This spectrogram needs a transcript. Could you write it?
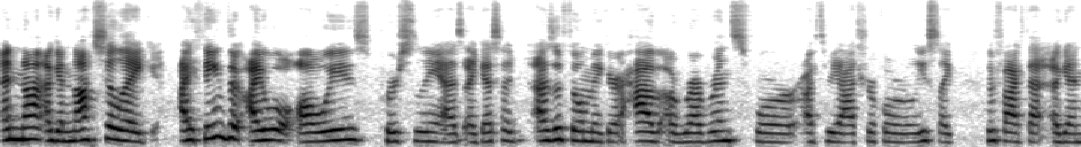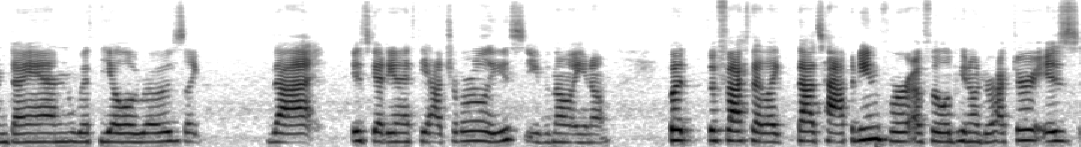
and not again, not to like. I think that I will always personally, as I guess I, as a filmmaker, have a reverence for a theatrical release. Like the fact that again, Diane with Yellow Rose, like that is getting a theatrical release, even though you know. But the fact that like that's happening for a Filipino director is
